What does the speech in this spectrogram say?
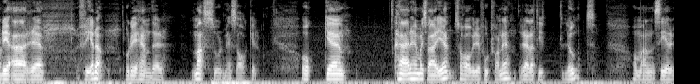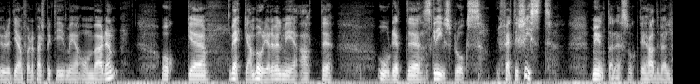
det är eh, fredag och det händer massor med saker. Och eh, här hemma i Sverige så har vi det fortfarande relativt lugnt om man ser ur ett jämförande perspektiv med omvärlden. Och eh, veckan började väl med att eh, ordet eh, skrivspråksfetischist myntades och det hade väl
